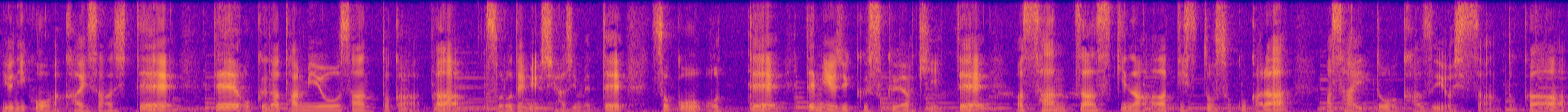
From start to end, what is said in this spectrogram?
ユニコーンが解散してで奥田民生さんとかがソロデビューし始めてそこを追ってで「ミュージックスクエア」聴いて、まあ、散々好きなアーティストをそこからまあ、斉藤和義さんとか、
